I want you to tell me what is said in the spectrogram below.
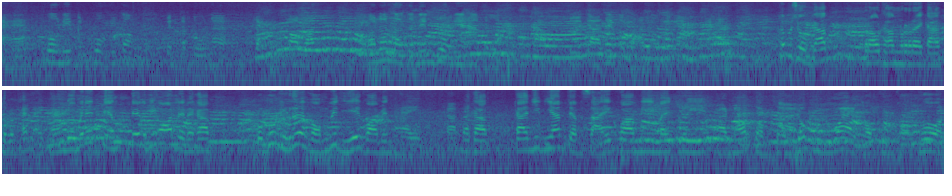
อ่าฮะพวกนี้เป็นพวกที่ต้องเป็นประตูหน้าต้อนรับเพราะฉะนั้นเราจะเน้นพวกเนี้ยฮะเป็นหลักโดยการให้ภาษาเราง่ายๆ ท่านผู้ชมครับ เราทำรายการโทรทัศน์หลายครั้งโดยไม่ได้เตรียมเตรียมกับพี่ออสเลยนะครับ ผมพูดถึงเรื่องของวิถีแห่งความเป็นไทยครับนะครับ การยิ้มแย้มแจ่มใสความมีไมตรีอ่อนน้อมถ่อมตนยกมือไหว้ขอบคุณขอโทษ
